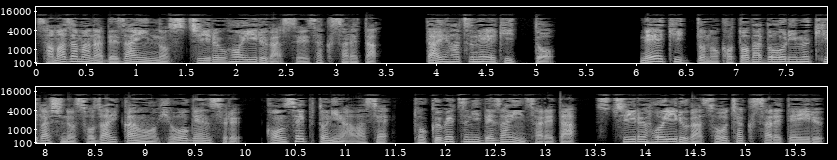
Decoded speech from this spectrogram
様々なデザインのスチールホイールが製作された。ダイハツネイキッド。ネイキッドの言葉通り剥き出しの素材感を表現するコンセプトに合わせ、特別にデザインされたスチールホイールが装着されている。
